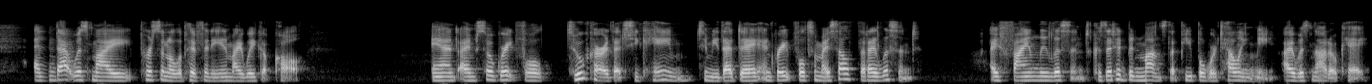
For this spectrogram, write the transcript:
and that was my personal epiphany and my wake up call. And I'm so grateful to her that she came to me that day and grateful to myself that I listened. I finally listened because it had been months that people were telling me I was not okay.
